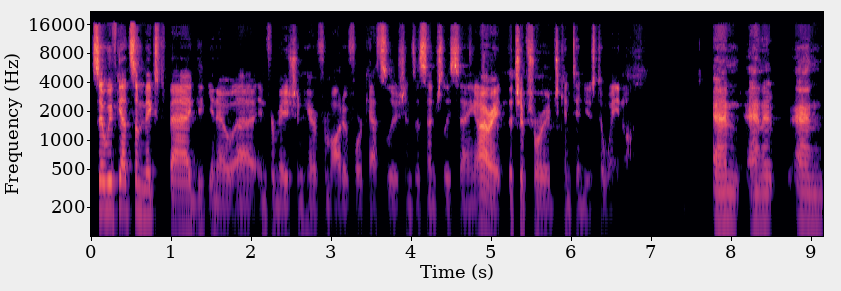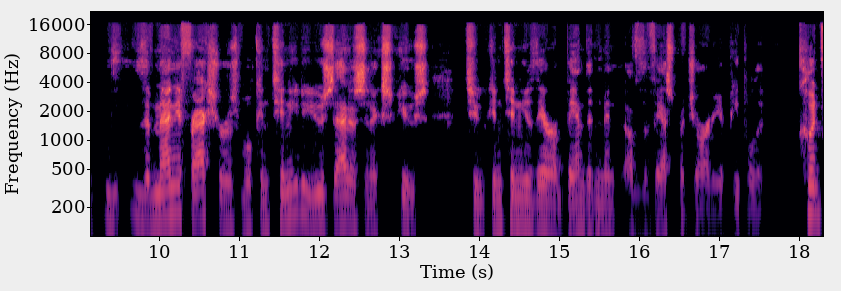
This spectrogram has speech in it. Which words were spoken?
So we've got some mixed bag, you know, uh, information here from Auto Forecast Solutions, essentially saying, all right, the chip shortage continues to wane on. And and it and the manufacturers will continue to use that as an excuse to continue their abandonment of the vast majority of people that could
